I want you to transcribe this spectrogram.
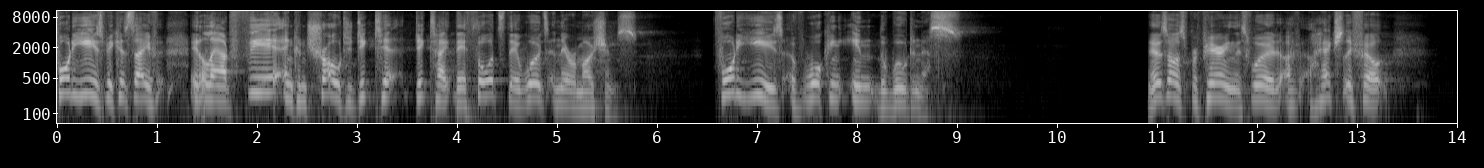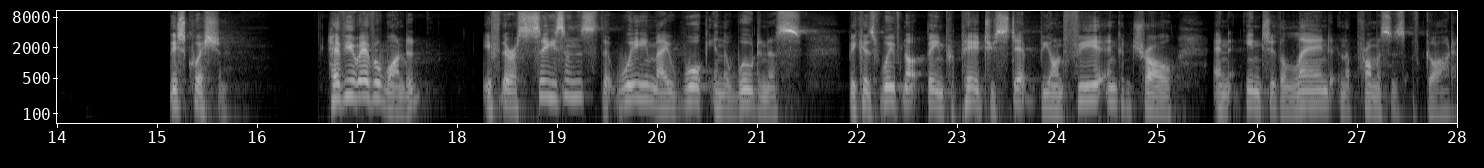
40 years because they, it allowed fear and control to dictate, dictate their thoughts, their words, and their emotions. 40 years of walking in the wilderness. And as I was preparing this word, I, I actually felt this question Have you ever wondered if there are seasons that we may walk in the wilderness because we've not been prepared to step beyond fear and control and into the land and the promises of God.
